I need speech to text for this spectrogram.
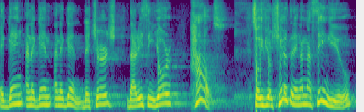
again and again and again. The church that is in your house. So if your children are not seeing you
